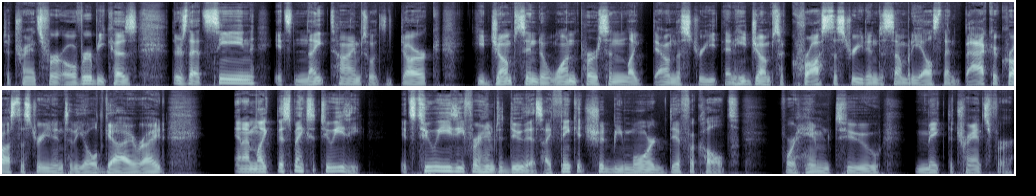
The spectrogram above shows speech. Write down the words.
to transfer over because there's that scene. It's nighttime, so it's dark. He jumps into one person like down the street, then he jumps across the street into somebody else, then back across the street into the old guy, right? And I'm like, this makes it too easy. It's too easy for him to do this. I think it should be more difficult for him to make the transfer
